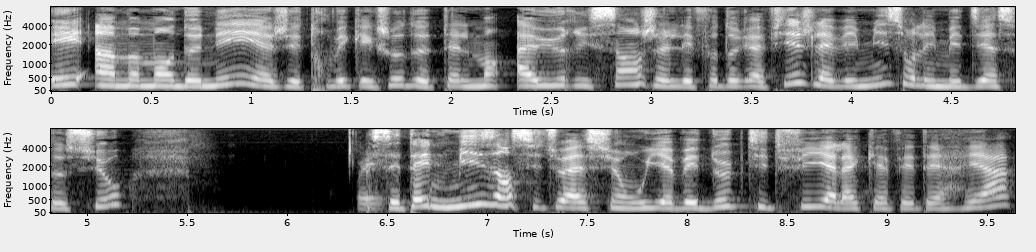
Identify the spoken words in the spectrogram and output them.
Et à un moment donné, j'ai trouvé quelque chose de tellement ahurissant. Je l'ai photographié, je l'avais mis sur les médias sociaux. Oui. C'était une mise en situation où il y avait deux petites filles à la cafétéria.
